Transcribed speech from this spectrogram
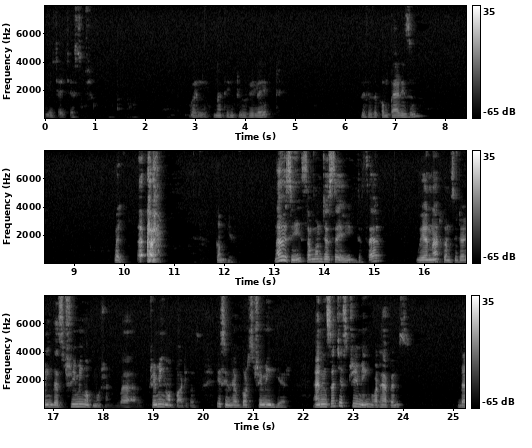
which I just well nothing to relate. This is a comparison. Well come here. Now you see someone just said sir we are not considering the streaming of motion well streaming of particles. You see we have got streaming here. And in such a streaming what happens? The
